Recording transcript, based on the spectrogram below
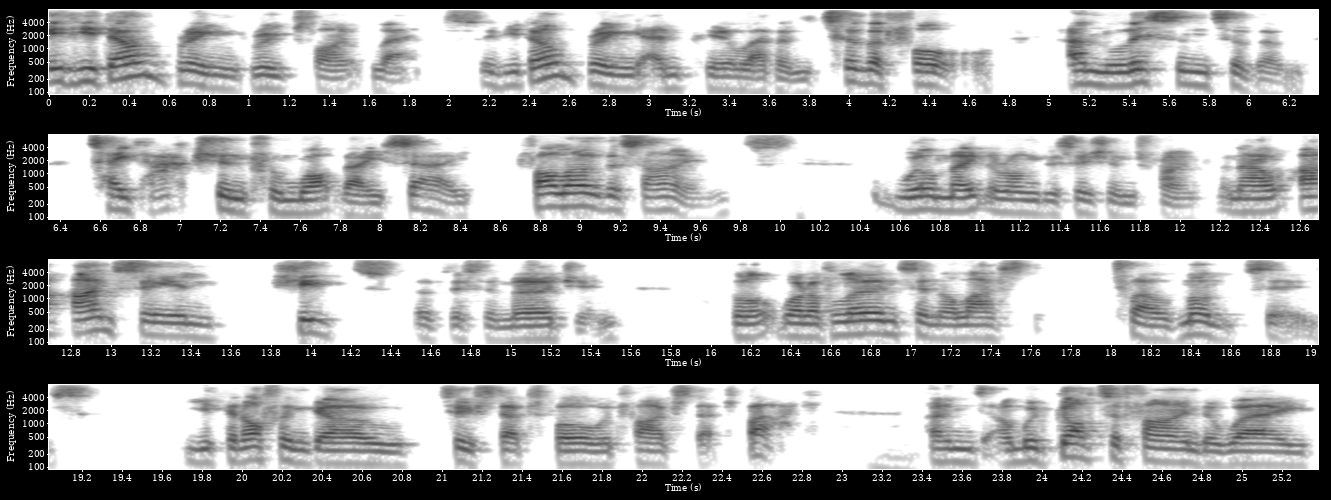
if you don't bring groups like LEPs, if you don't bring NP11 to the fore and listen to them, take action from what they say, follow the science, we'll make the wrong decisions, Frank. Now, I, I'm seeing shoots of this emerging, but what I've learned in the last 12 months is you can often go two steps forward, five steps back. And, and we've got to find a way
